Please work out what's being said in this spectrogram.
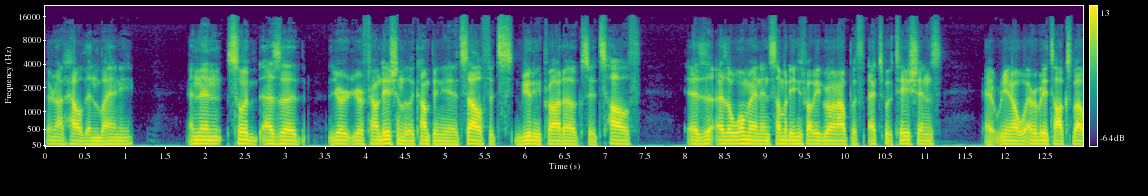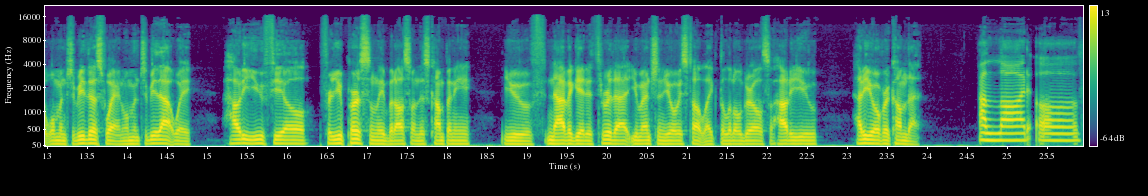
They're not held in by any and then, so as a your your foundation of the company itself, it's beauty products, it's health. As as a woman and somebody who's probably grown up with expectations, eh, you know, everybody talks about women should be this way and women should be that way. How do you feel for you personally, but also in this company? You've navigated through that. You mentioned you always felt like the little girl. So how do you how do you overcome that? A lot of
